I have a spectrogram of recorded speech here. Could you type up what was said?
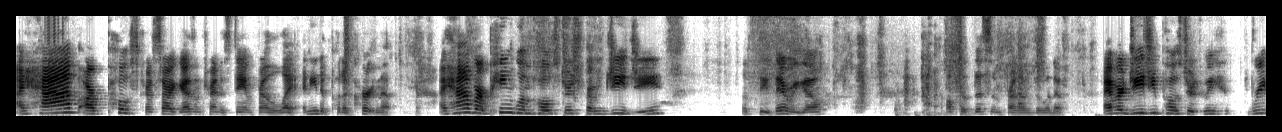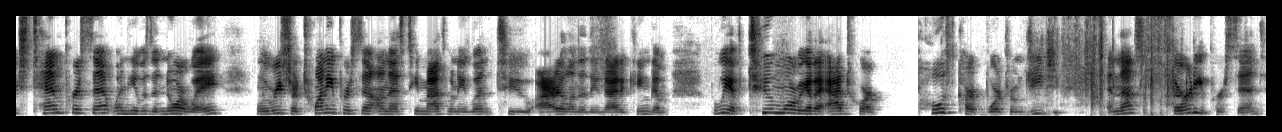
I have our postcards. Sorry guys, I'm trying to stay in front of the light. I need to put a curtain up. I have our penguin posters from Jiji. Let's see, there we go. I'll put this in front of the window. I have our Jiji posters. We reached 10% when he was in Norway. And we reached our 20% on ST Math when he went to Ireland and the United Kingdom. But we have two more we got to add to our postcard board from Jiji. And that's 30%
